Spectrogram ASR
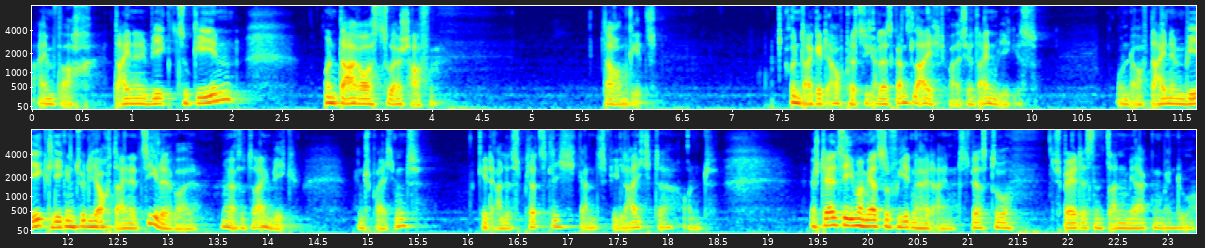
einfach deinen Weg zu gehen und daraus zu erschaffen. Darum geht's. Und da geht auch plötzlich alles ganz leicht, weil es ja dein Weg ist. Und auf deinem Weg liegen natürlich auch deine Ziele, weil, ja, also dein Weg. Entsprechend geht alles plötzlich ganz viel leichter und es stellt sich immer mehr Zufriedenheit ein. Das wirst du spätestens dann merken, wenn du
